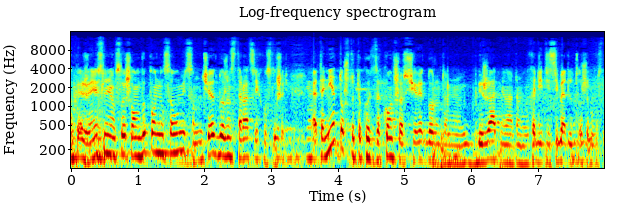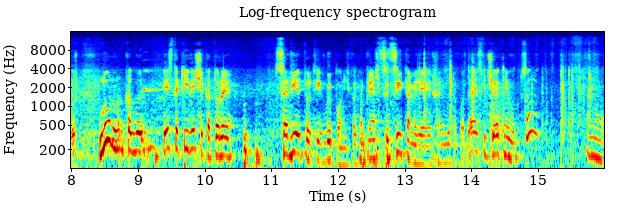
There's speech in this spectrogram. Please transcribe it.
Опять же, если не услышал, он выполнил саму миссу, но человек должен стараться их услышать. Это не то, что такой закон, что человек должен там, бежать, не знаю, там, выходить из себя для того, чтобы услышать. Ну, ну, как бы, есть такие вещи, которые советуют их выполнить, как, например, с цицитом или что-нибудь такое. Да, если человек не выполнил, нормально.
